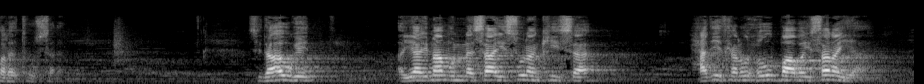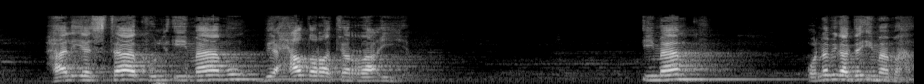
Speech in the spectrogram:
salaatu wasalaam sidaa awgeed ayaa imaamu nasaa-i sunankiisa xadiidkan wuxuu u baabaysanayaa hal yastaaku limaamu bixadrati araciya imaamku oo nabigaa dee imaam aha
